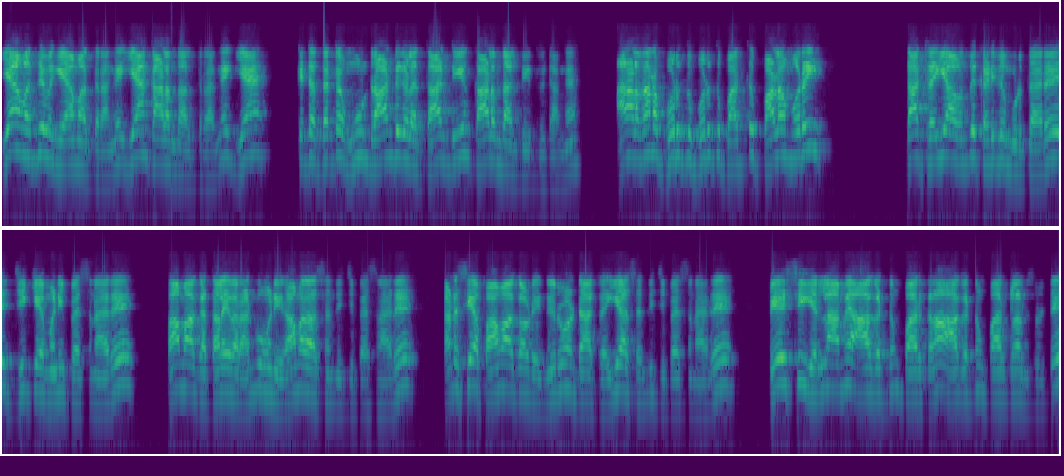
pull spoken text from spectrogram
ஏன் வந்து இவங்க ஏமாத்துறாங்க? ஏன் காலம் தாழ்த்துறாங்க? ஏன் கிட்டத்தட்ட மூன்று ஆண்டுகளை தாண்டியும் காலம் தாழ்த்திட்டு இருக்காங்க? அதனால தானே பொறுத்து பொறுத்து பார்த்து பல முறை டாக்டர் ஐயா வந்து கடிதம் கொடுத்தாரு. ஜி கே மணி பேசினாரு. பாமக தலைவர் அன்புமணி ராமதாஸ் சந்திச்சு பேசினாரு. கடைசியா பாமகவுடைய நிறுவனர் டாக்டர் ஐயா சந்திச்சு பேசினாரு. பேசி எல்லாமே ஆகட்டும் பார்க்கலாம் ஆகட்டும் பார்க்கலாம்னு சொல்லிட்டு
